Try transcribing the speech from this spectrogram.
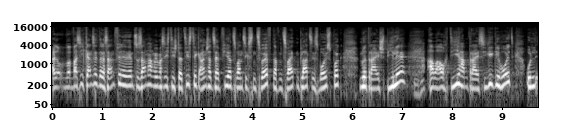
Also, wa- was ich ganz interessant finde in dem Zusammenhang, wenn man sich die Statistik anschaut, seit 24.12. auf dem zweiten Platz ist Wolfsburg nur drei Spiele, aber auch die haben drei Siege geholt. Und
